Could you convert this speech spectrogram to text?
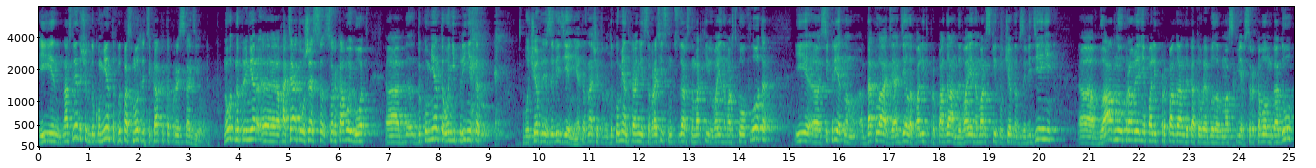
И на следующих документах вы посмотрите, как это происходило. Ну вот, например, э, хотя это уже 40-й год, э, документы о непринятых в учебные заведения. Это значит, документ хранится в Российском государственном архиве военно-морского флота и э, секретном докладе отдела политпропаганды военно-морских учебных заведений в Главное управление политпропаганды, которое было в Москве в 1940 году,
